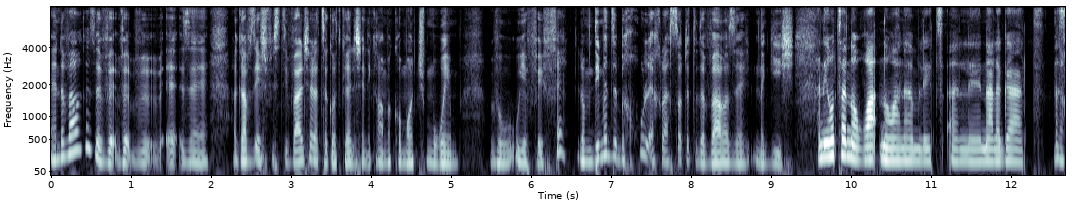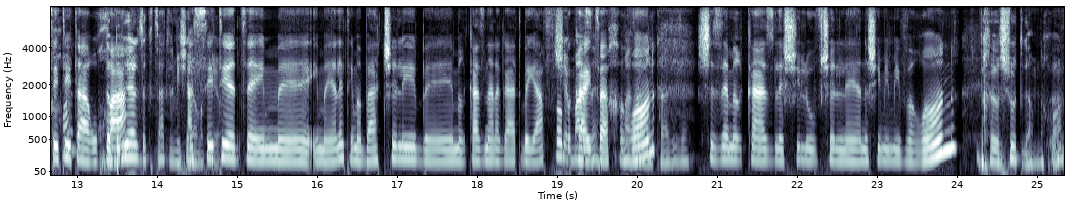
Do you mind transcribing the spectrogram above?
אין דבר כזה. וזה, אגב, זה- יש פסטיבל של הצגות כאלה שנקרא מקומות שמורים, והוא הוא יפהפה. לומדים את זה בחו"ל, איך לעשות את הדבר הזה נגיש. אני רוצה נורא נורא להמליץ על אה, נא לגעת. נכון. עשיתי את הארוחה. דברי על זה קצת למי שלא מכיר. עשיתי את זה עם, אה, עם איילת, עם הבת שלי, במרכז נא לגעת ביפו, בקיץ זה? מה האחרון, זה המרכז הזה? שזה מרכז לשילוב של אה, אנשים עם עיוורון. וחרשות גם, נכון?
